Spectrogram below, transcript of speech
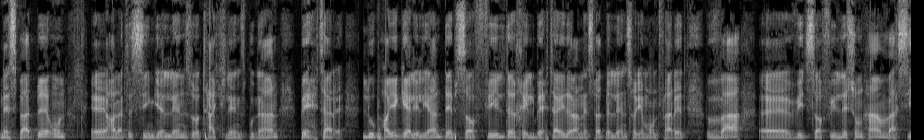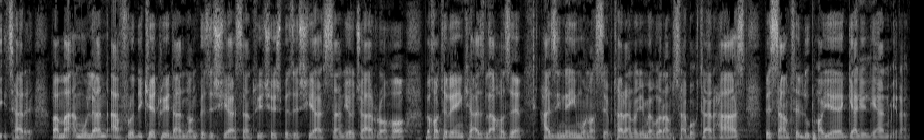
نسبت به اون حالت single lens و تک لنز بودن بهتره. loupe های Galilean depth of field خیلی بهتری دارن نسبت به لنز های منفرد و width of field شون هم وسیع تره و معمولا افرادی که توی دندان پزشکی هستن توی چشم پزشکی هستن یا جراحا به خاطر اینکه از لحاظ هزینه ای مناسب ترن و یه مقدارم سبکتر هست به سمت loupe های Galilean میرن.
